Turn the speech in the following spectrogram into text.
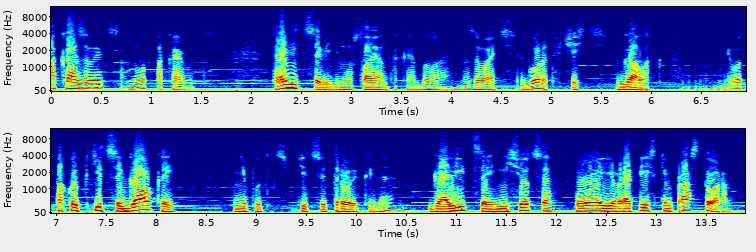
оказывается. Ну, вот такая вот традиция, видимо, у славян такая была, называть город в честь галок. И вот такой птицей-галкой, не путать с птицей-тройкой, да, Галиция несется по европейским просторам.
